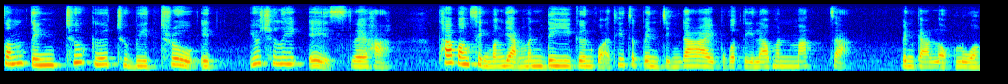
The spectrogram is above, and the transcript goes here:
something too good to be true it usually is เลยค่ะ ถ้าบางสิ่งบางอย่างมันดีเกินกว่าที่จะเป็นจริงได้ ปกติแล้วมันมักจะ เป็นการหลอกลวง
